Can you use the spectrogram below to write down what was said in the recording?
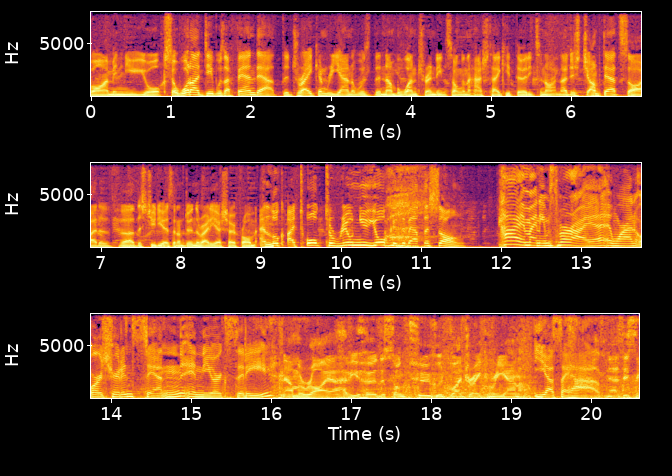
I'm in New York. So, what I did was I found out that Drake and Rihanna was the number one trending song on the hashtag Hit 30 tonight. And I just jumped outside of uh, the studios that I'm doing the radio show from. And look, I talked to real New Yorkers about the song. Hi, my name's Mariah, and we're on Orchard in Stanton in New York City. Now, Mariah, have you heard the song Too Good by Drake and Rihanna? Yes, I have. Now, is this a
